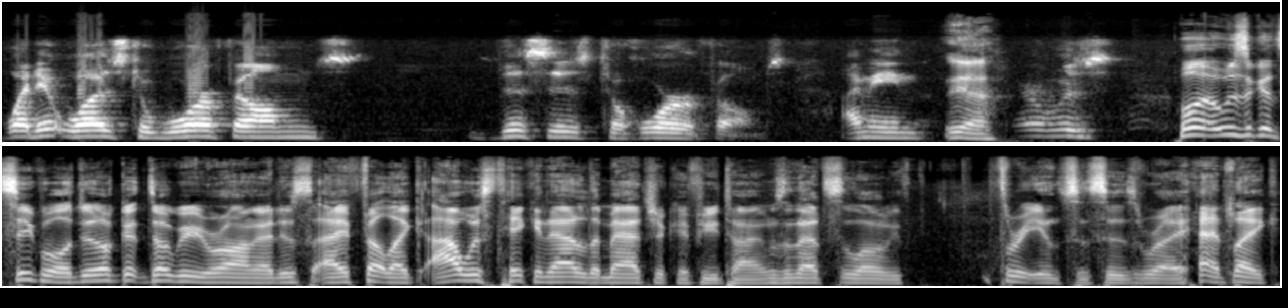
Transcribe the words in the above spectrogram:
what it was to war films, this is to horror films. I mean, Yeah. there was Well, it was a good sequel. Don't get, don't get me wrong. I just I felt like I was taken out of the magic a few times, and that's the only three instances where I had like,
